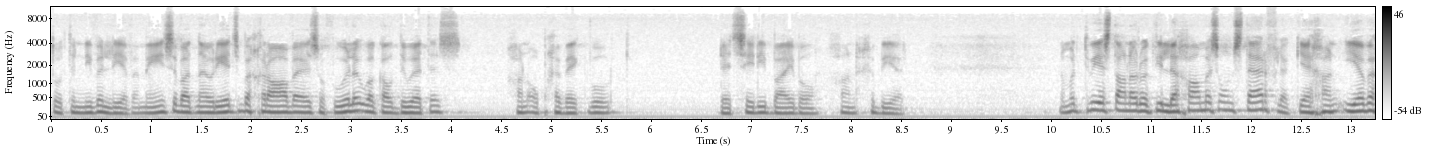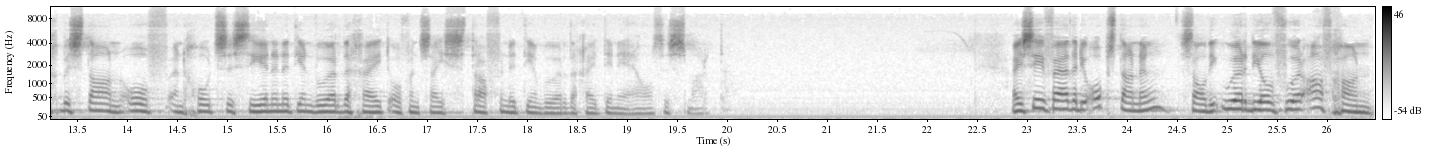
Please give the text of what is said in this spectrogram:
tot 'n nuwe lewe. Mense wat nou reeds begrawe is of hoe hulle ook al dood is, gaan opgewek word. Dit sê die Bybel gaan gebeur. Nommer 2 staan daar ook die liggaam is onsterflik. Jy gaan ewig bestaan of in God se seënende teenwoordigheid of in sy straffende teenwoordigheid en die hel se smarte. Hy sê verder die opstanding sal die oordeel voorafgaan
